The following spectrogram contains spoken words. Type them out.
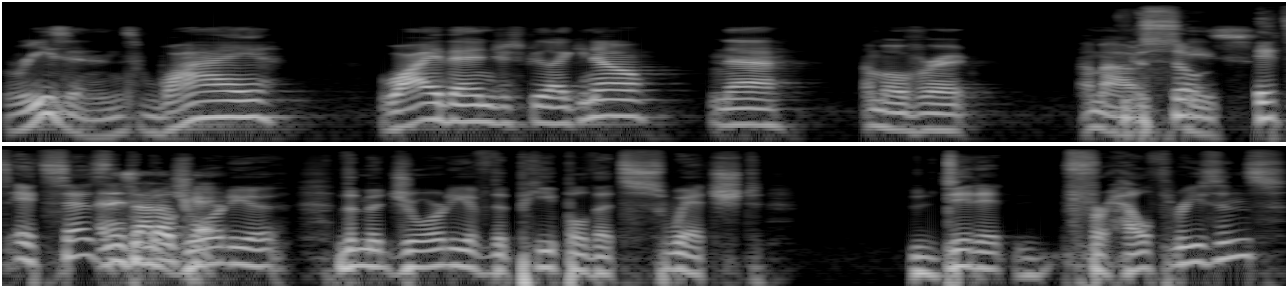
reasons, why why then just be like, you know, nah, I'm over it. I'm out. So Peace. it it says And that is the that okay? majority of the majority of the people that switched did it for health reasons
